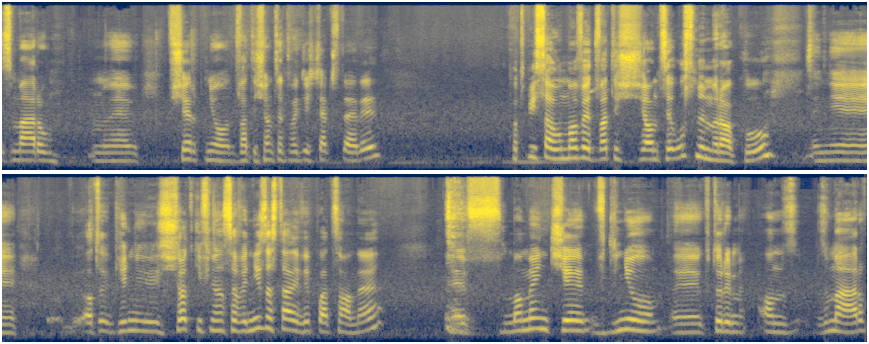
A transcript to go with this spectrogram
zmarł w sierpniu 2024. Podpisał umowę w 2008 roku. Środki finansowe nie zostały wypłacone. E, W momencie, w dniu, e, w którym on zmarł,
